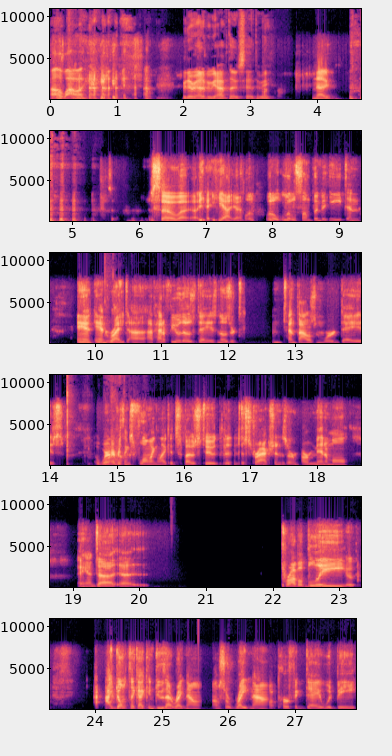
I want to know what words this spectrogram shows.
Oh wow. we don't. I don't think we have those here, do we? No. so, so yeah, yeah, a little, little, little something to eat, and and and right, uh, I've had a few of those days, and those are 10,000 word days where wow. everything's flowing like it's supposed to. The distractions are, are minimal. And uh, uh, probably, I don't think I can do that right now. So, right now, a perfect day would be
